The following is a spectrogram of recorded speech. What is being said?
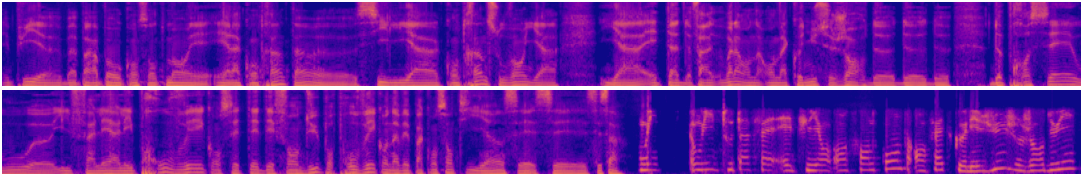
Et puis, euh, bah, par rapport au consentement et, à la contrainte, hein, euh, s'il y a contrainte, souvent il y a, il y a état de, enfin voilà, on a, on a connu ce genre de de de, de procès où euh, il fallait aller prouver qu'on s'était défendu pour prouver qu'on n'avait pas consenti. Hein, c'est c'est c'est ça. Oui, tout à fait. Et puis on, on se rend compte en fait que les juges aujourd'hui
